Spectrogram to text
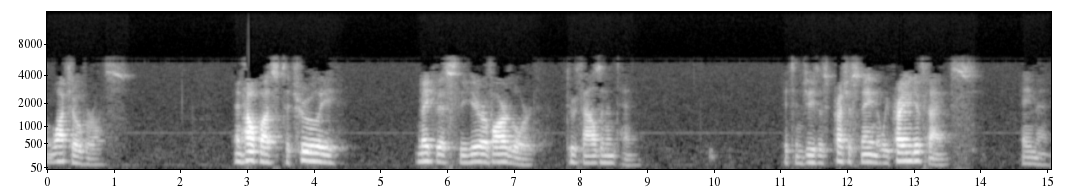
and watch over us. And help us to truly make this the year of our Lord, 2010. It's in Jesus' precious name that we pray and give thanks. Amen.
